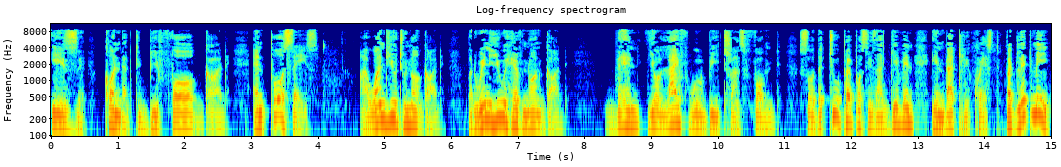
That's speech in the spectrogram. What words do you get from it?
is conduct before God. And Paul says, I want you to know God, but when you have known God, then your life will be transformed. So the two purposes are given in that request. But let me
